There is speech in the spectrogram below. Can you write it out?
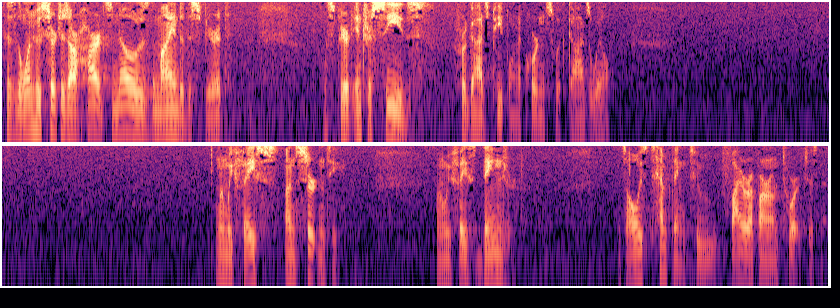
Because the one who searches our hearts knows the mind of the Spirit. The Spirit intercedes for God's people in accordance with God's will. When we face uncertainty, when we face danger. It's always tempting to fire up our own torch, isn't it?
